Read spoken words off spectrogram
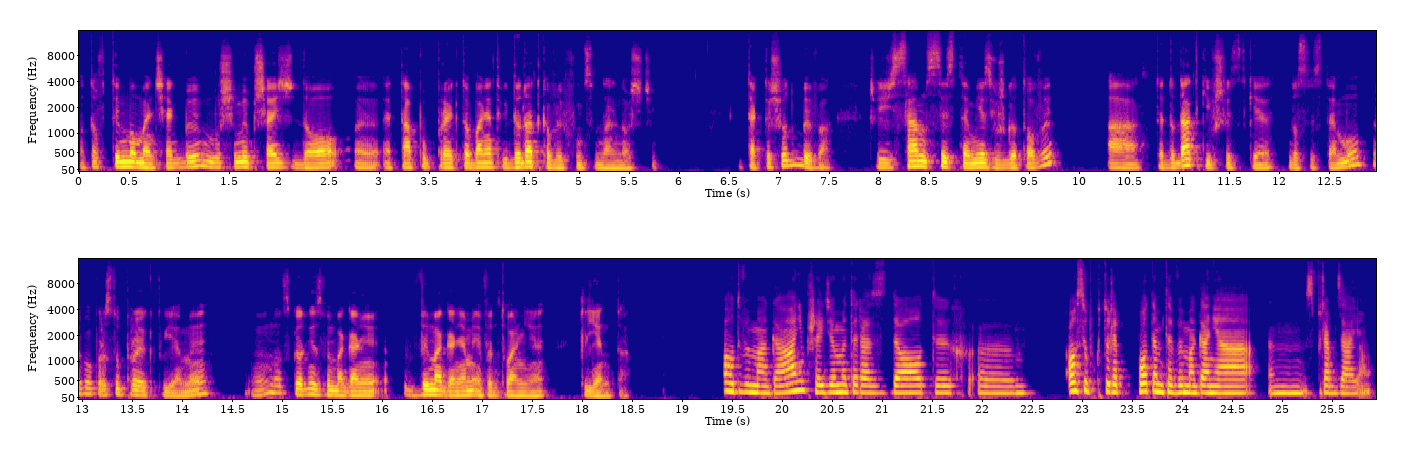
no to w tym momencie jakby musimy przejść do e, etapu projektowania tych dodatkowych funkcjonalności. I tak to się odbywa. Czyli sam system jest już gotowy, a te dodatki wszystkie do systemu my po prostu projektujemy no, zgodnie z wymaganiami ewentualnie klienta. Od wymagań przejdziemy teraz do tych y, osób, które potem te wymagania y, sprawdzają.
